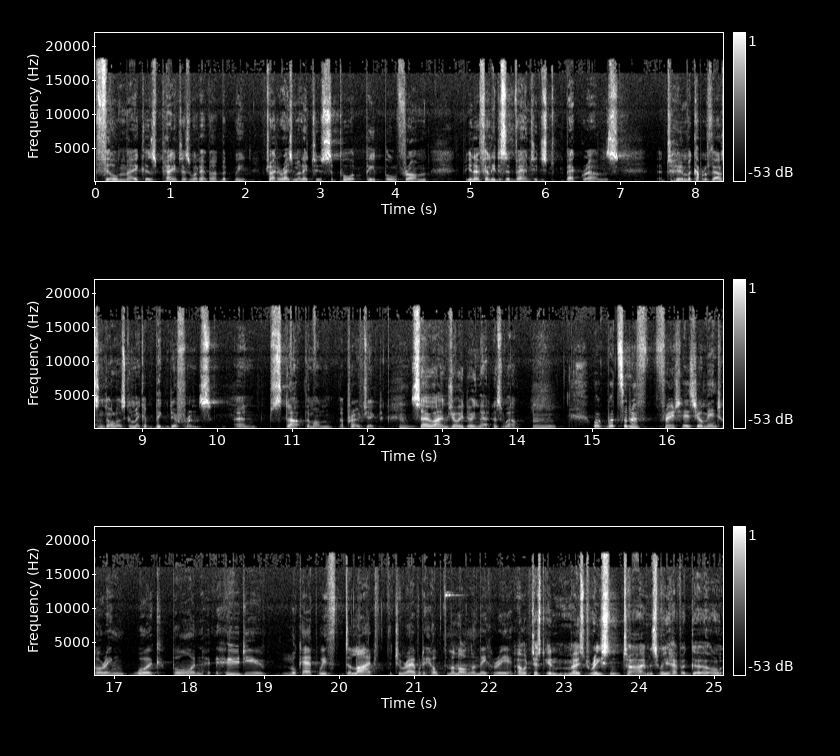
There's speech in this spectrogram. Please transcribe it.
filmmakers, painters, whatever. But we try to raise money to support people from, you know, fairly disadvantaged backgrounds, uh, to whom a couple of thousand dollars can make a big difference and start them on a project. So I enjoy doing that as well. What, what sort of fruit has your mentoring work borne? Who do you look at with delight that you were able to help them along on their career? Oh, just in most recent times, we have a girl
